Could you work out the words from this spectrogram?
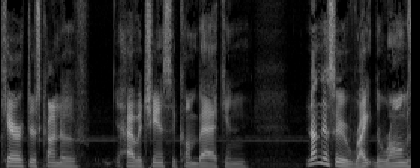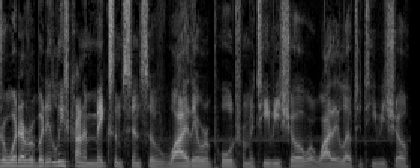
characters kind of have a chance to come back and not necessarily right the wrongs or whatever, but at least kind of make some sense of why they were pulled from a TV show or why they left a TV show.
